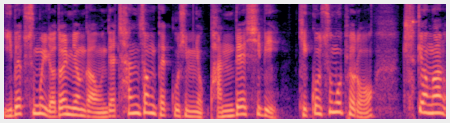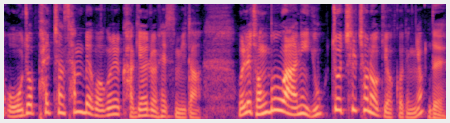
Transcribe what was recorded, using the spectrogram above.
228명 가운데 찬성 196, 반대 12, 기권 20표로 추경안 5조 8,300억을 가결을 했습니다. 원래 정부안이 6조 7천억이었거든요. 네.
